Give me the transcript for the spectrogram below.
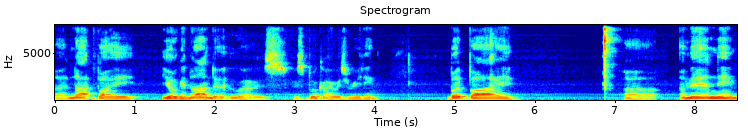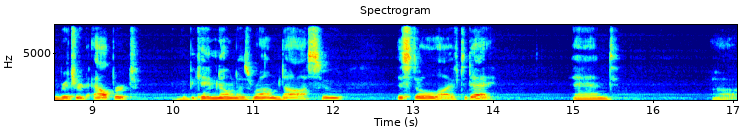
uh, not by Yogananda, who I was, whose book I was reading, but by uh, a man named Richard Alpert, who became known as Ram Dass, who is still alive today. And uh,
